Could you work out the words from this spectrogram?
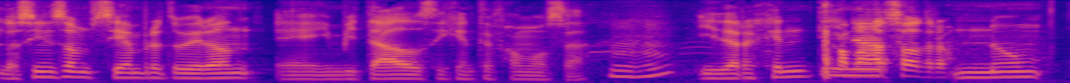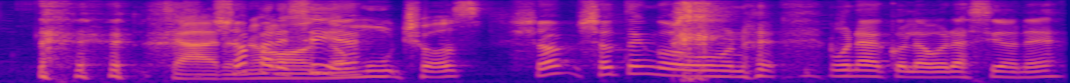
los Simpsons siempre tuvieron eh, invitados y gente famosa. Y de Argentina, Como nosotros. no. Claro, Yo no, aparecí, no ¿eh? muchos. Yo, yo tengo un- una colaboración, ¿eh?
